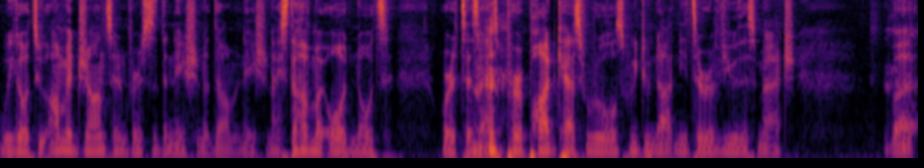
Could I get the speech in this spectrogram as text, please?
we go to Ahmed Johnson versus the Nation of Domination. I still have my old notes where it says, as per podcast rules, we do not need to review this match. But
